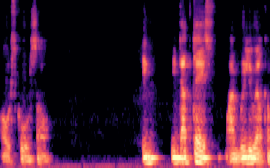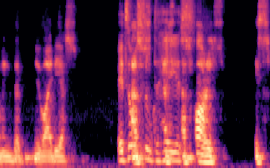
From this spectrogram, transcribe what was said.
old school. So in in that case, I'm really welcoming the new ideas. It's As, awesome to hear as, you. as far as is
